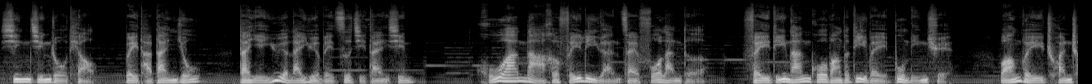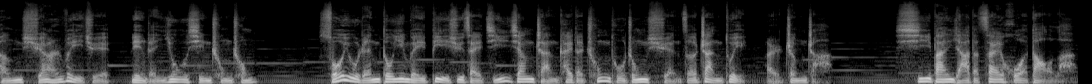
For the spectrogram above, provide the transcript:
心惊肉跳，为他担忧，但也越来越为自己担心。胡安娜和腓力远在佛兰德，斐迪南国王的地位不明确，王位传承悬而未决，令人忧心忡忡。所有人都因为必须在即将展开的冲突中选择站队而挣扎。西班牙的灾祸到了。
